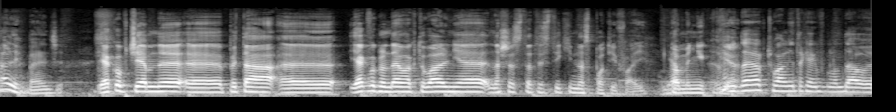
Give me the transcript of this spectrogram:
Ale niech będzie. Jakub Ciemny e, pyta, e, jak wyglądają aktualnie nasze statystyki na Spotify? Dominik wie. Wyglądają aktualnie tak, jak wyglądały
